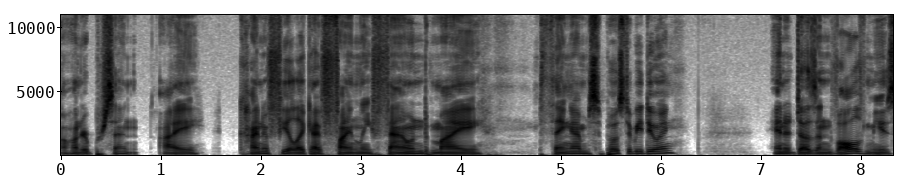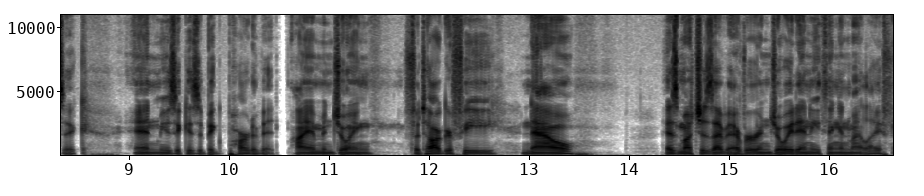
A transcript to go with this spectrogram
100%. I kind of feel like I've finally found my thing I'm supposed to be doing and it does involve music and music is a big part of it. I am enjoying photography now as much as I've ever enjoyed anything in my life.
